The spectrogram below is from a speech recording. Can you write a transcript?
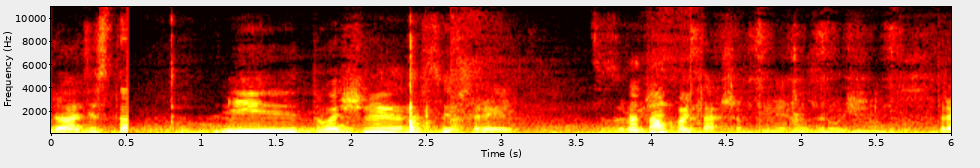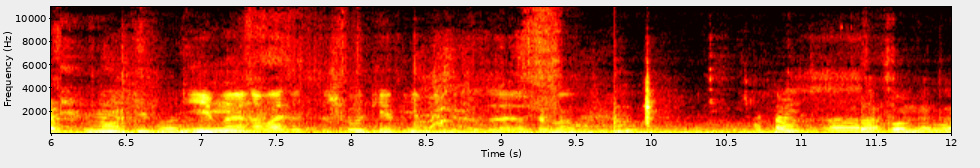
Да, дістав. І дощ не носи. Три. Це зручно. там хоч так, щоб мега зручно. Треба, ну, типу. Ні, маю на увазі, що вики п'ємо, що це треба. А там е, комната.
